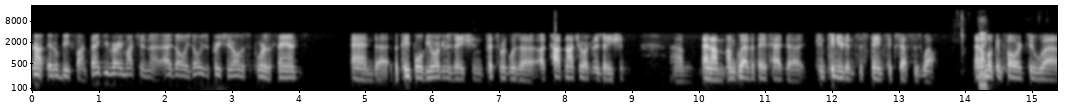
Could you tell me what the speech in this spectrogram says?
No, it'll be fun. Thank you very much, and uh, as always, always appreciate all the support of the fans and uh, the people, the organization. Pittsburgh was a, a top-notch organization, um, and I'm, I'm glad that they've had uh, continued and sustained success as well. And Thank- I'm looking forward to uh,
